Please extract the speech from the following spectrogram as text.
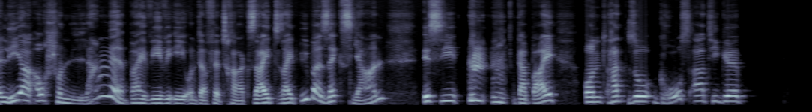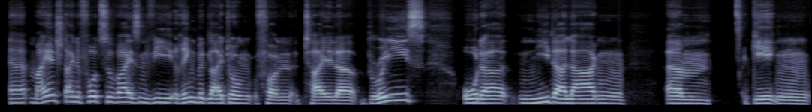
Lia auch schon lange bei WWE unter Vertrag. Seit, seit über sechs Jahren ist sie dabei und hat so großartige äh, Meilensteine vorzuweisen wie Ringbegleitung von Tyler Breeze oder Niederlagen ähm, gegen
